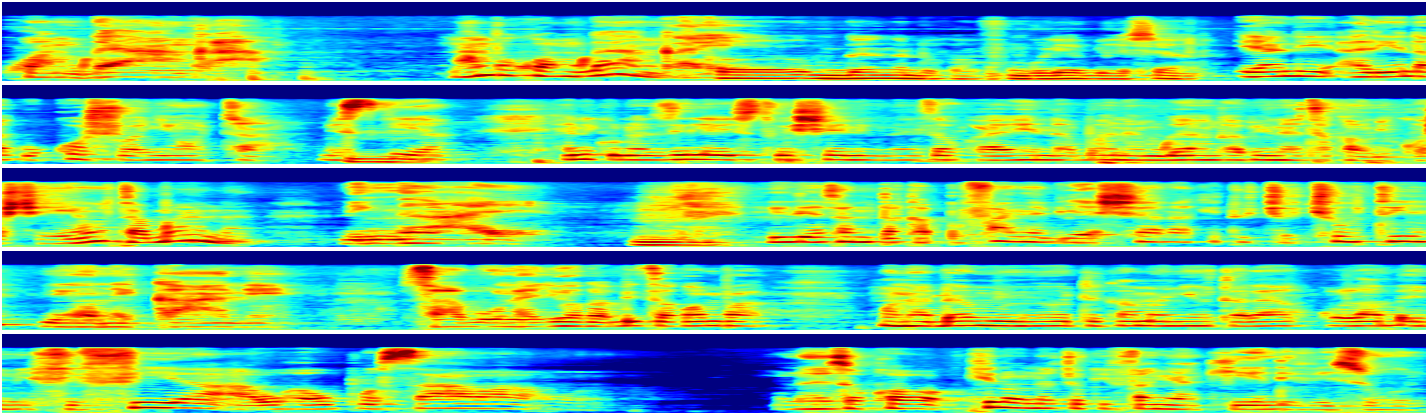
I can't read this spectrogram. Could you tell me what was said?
kwa mganga, mambo kwa mganga eh. Kwa mganga ndo kamfungulia biashara. Yaani alienda kukoshwa nyota. Umesikia? Mm. Yaani kuna zile situation unaweza ukaenda bwana mganga mimi nataka unikoshe nyota bwana ning'ae mm. ili hata nitakapofanya biashara kitu chochote nionekane. Sababu unajua kabisa kwamba mwanadamu yoyote kama nyota lako labda imefifia au haupo sawa unaweza ukawa kila unachokifanya akiendi vizuri.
